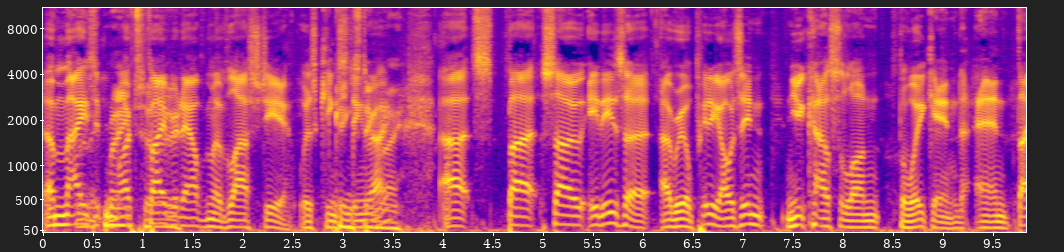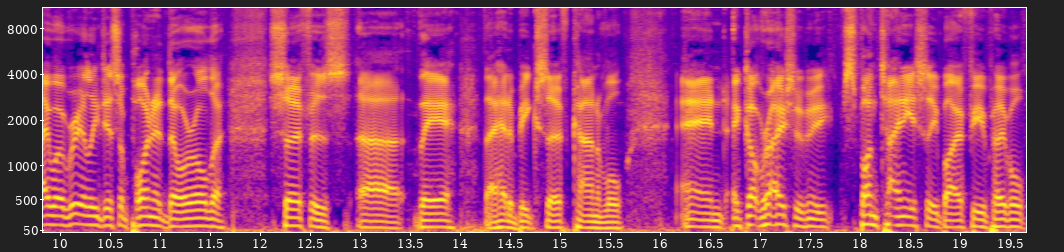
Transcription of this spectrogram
Amazing. Me my too. favourite album of last year was King, King Stingray. Stingray. Uh, but so it is a, a real pity. I was in Newcastle on the weekend, and they were really disappointed. There were all the surfers uh, there. They had a big surf carnival, and it got raised with me spontaneously by a few people.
